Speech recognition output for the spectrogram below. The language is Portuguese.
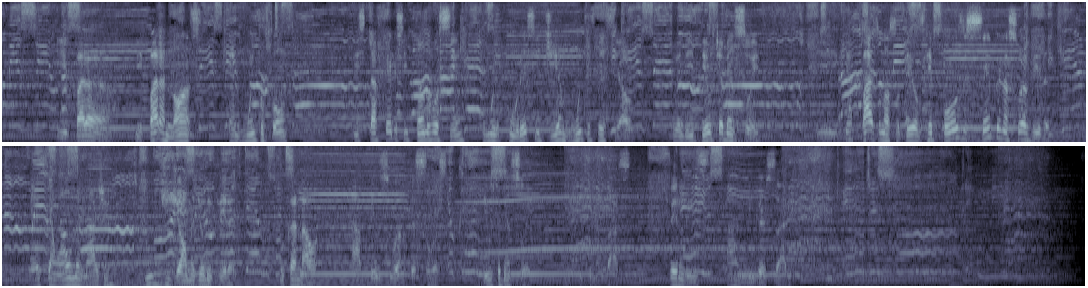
e para, e para nós é muito bom estar felicitando você por esse dia muito especial. Sueli, Deus te abençoe e que a paz do nosso Deus repouse sempre na sua vida. Essa é uma homenagem do Djalma de Oliveira, do canal Abençoando Pessoas. Deus te abençoe fique na paz. Feliz aniversário.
